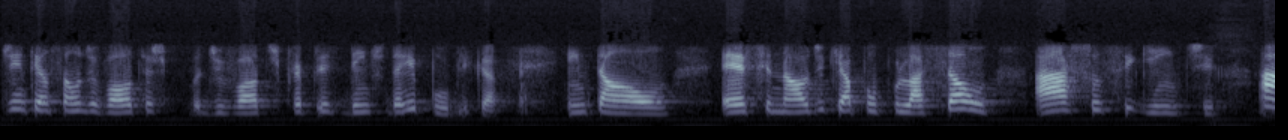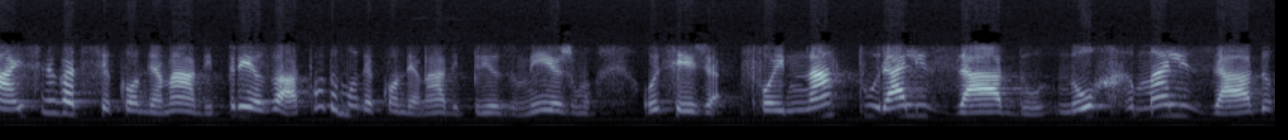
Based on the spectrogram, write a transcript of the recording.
de intenção de, votos de votos para presidente da República. Então, é sinal de que a população acha o seguinte: ah, esse negócio de ser condenado e preso, ah, todo mundo é condenado e preso mesmo. Ou seja, foi naturalizado, normalizado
